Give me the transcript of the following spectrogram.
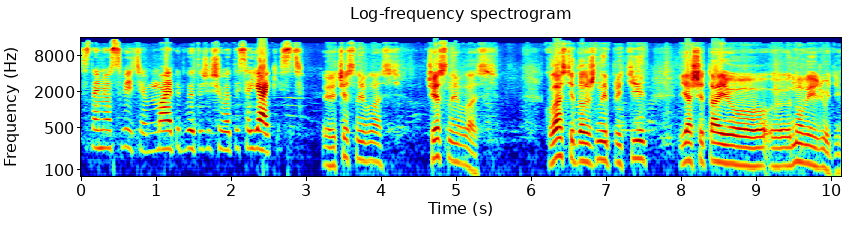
системі освіти. Має підвищуватися якість. Э, Честная власть. Честная власть. К власти должны прийти, я считаю, э, новые люди.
